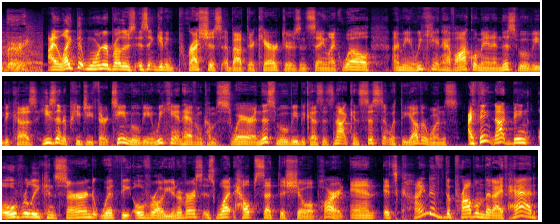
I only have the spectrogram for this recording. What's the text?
Barry. I like that Warner Brothers isn't getting precious about their characters and saying, like, well, I mean, we can't have Aquaman in this movie because he's in a PG 13 movie, and we can't have him come swear in this movie because it's not consistent with the other ones. I think not being overly concerned with the overall universe is what helps set this show apart. And it's kind of the problem that I've had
